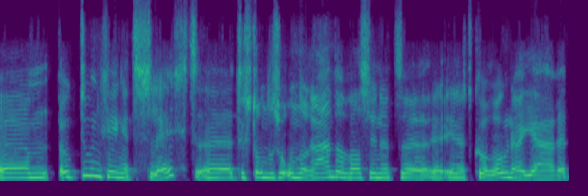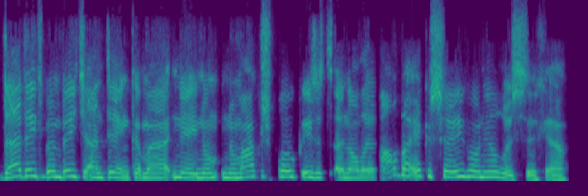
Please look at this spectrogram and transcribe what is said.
Um, ook toen ging het slecht. Uh, toen stonden ze onderaan. Dat was in het, uh, in het coronajaren. Daar deed het me een beetje aan denken. Maar nee, no normaal gesproken is het en al helemaal bij RKC gewoon heel rustig. Ja.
